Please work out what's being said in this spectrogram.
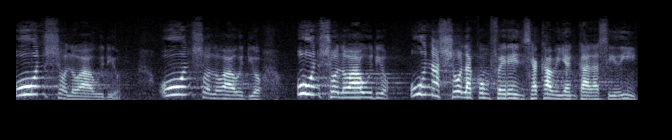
un solo audio, un solo audio, un solo audio, una sola conferencia cabía en cada CD.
